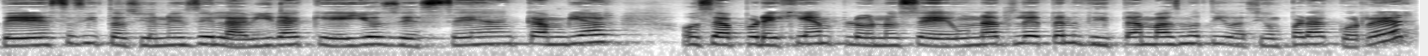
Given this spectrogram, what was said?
ver estas situaciones de la vida que ellos desean cambiar. O sea, por ejemplo, no sé, un atleta necesita más motivación para correr,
